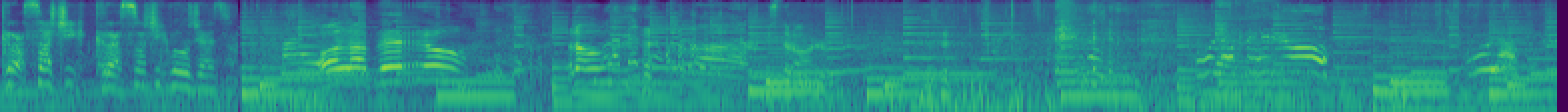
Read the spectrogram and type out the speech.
Красавчик! Красавчик получается! Hola perro! Hello! Hola, perro. Mr. Aaron. Hola, perro. Hola.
